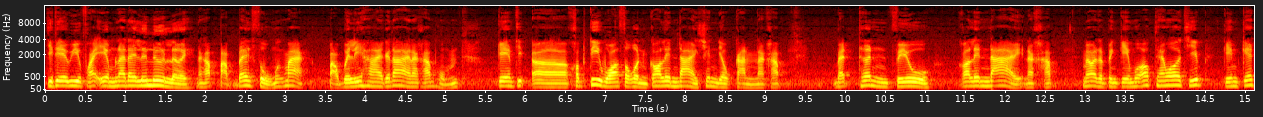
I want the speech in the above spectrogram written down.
GTA V 5M เล่ได้ลื่นๆเลยนะครับปรับได้สูงมากๆ ปรับเวลี่ไฮก็ได้นะครับผม เกมเอ่อ Call of Duty Warzone ก็เล่นได้เช่นเดียวกันนะครับ Battlefield ก็เล่นได้นะครับ ไม่ว่าจะเป็นเกม World of Tanks World Ship เกม Get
